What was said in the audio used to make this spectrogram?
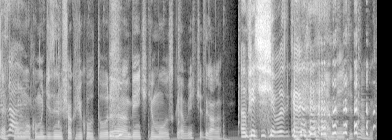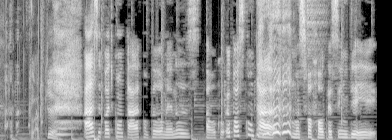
É, como, como dizem no Choque de Cultura, ambiente de música é ambiente de droga. Ambiente de música. É ambiente de droga. Claro que é. Ah, você pode contar com pelo menos álcool. Eu posso contar umas fofocas assim de.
